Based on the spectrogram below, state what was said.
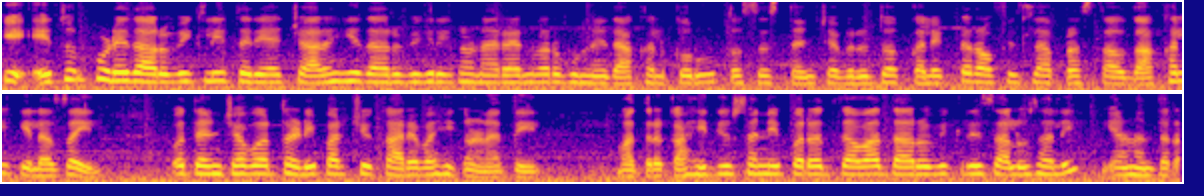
की येथून पुढे दारू विकली तर या चारही दारू विक्री करणाऱ्यांवर गुन्हे दाखल करू तसंच त्यांच्या विरुद्ध कलेक्टर ऑफिसला प्रस्ताव दाखल केला जाईल व त्यांच्यावर तडीपारची कार्यवाही करण्यात येईल. मात्र काही दिवसांनी परत गावात दारू विक्री चालू झाली. यानंतर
